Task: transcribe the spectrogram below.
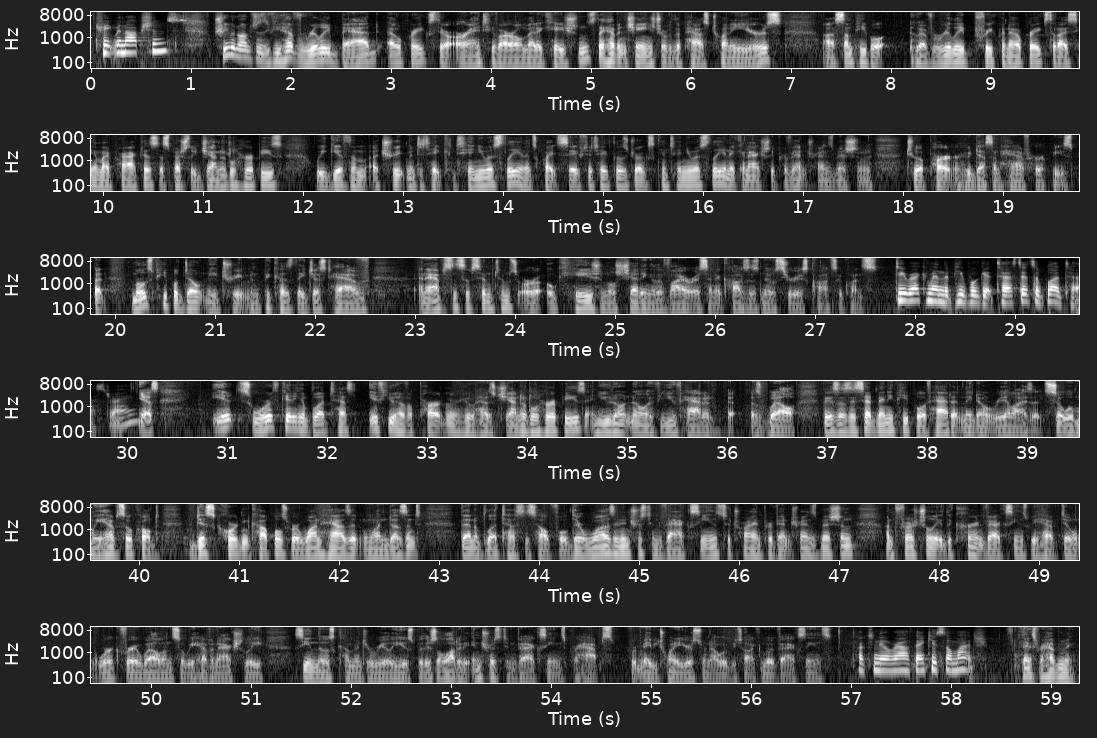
Treatment options? Treatment options, if you have really bad outbreaks, there are antiviral medications. They haven't changed over the past 20 years. Uh, some people who have really frequent outbreaks that I see in my practice, especially genital herpes, we give them a treatment to take continuously, and it's quite safe to take those drugs continuously, and it can actually prevent transmission to a partner who doesn't have herpes. But most people don't need treatment because they just have an absence of symptoms or occasional shedding of the virus, and it causes no serious consequence. Do you recommend that people get tested? It's a blood test, right? Yes it's worth getting a blood test if you have a partner who has genital herpes and you don't know if you've had it as well. Because as I said, many people have had it and they don't realize it. So when we have so-called discordant couples where one has it and one doesn't, then a blood test is helpful. There was an interest in vaccines to try and prevent transmission. Unfortunately, the current vaccines we have don't work very well, and so we haven't actually seen those come into real use. But there's a lot of interest in vaccines, perhaps. For maybe 20 years from now, we'll be talking about vaccines. Dr. Neil Rau, thank you so much. Thanks for having me.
